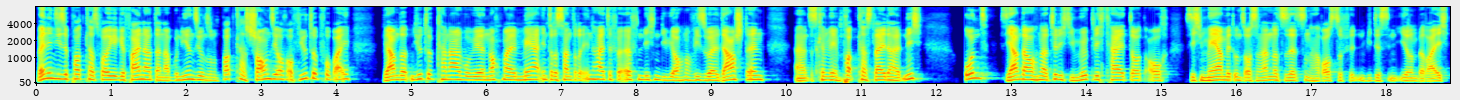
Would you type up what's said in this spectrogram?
Wenn Ihnen diese Podcast-Folge gefallen hat, dann abonnieren Sie unseren Podcast, schauen Sie auch auf YouTube vorbei. Wir haben dort einen YouTube-Kanal, wo wir nochmal mehr interessantere Inhalte veröffentlichen, die wir auch noch visuell darstellen. Äh, das können wir im Podcast leider halt nicht. Und Sie haben da auch natürlich die Möglichkeit, dort auch sich mehr mit uns auseinanderzusetzen, herauszufinden, wie das in Ihrem Bereich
